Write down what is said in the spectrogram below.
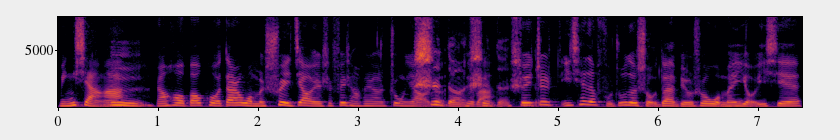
冥想啊，嗯。然后包括当然我们睡觉也是非常非常重要的，是的对吧？是的？是所以这一切的辅助的手段，比如说我们有一些，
